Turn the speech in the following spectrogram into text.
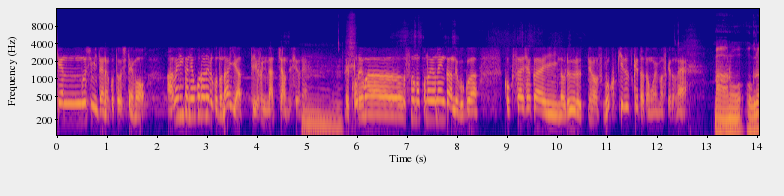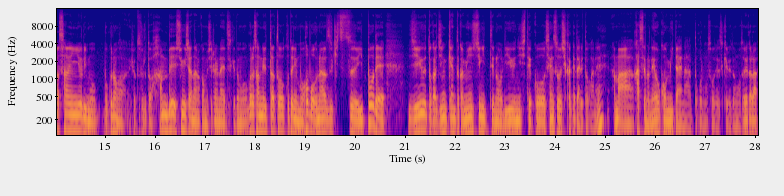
権無視みたいなことをしてもアメリカに怒られることないやっていうふうになっちゃうんですよね。でこれはそのこの4年間で僕は国際社会のルールっていうのをすごく傷つけたと思いますけどね。まあ、あの小倉さんよりも僕の方がひょっとすると反米主義者なのかもしれないですけども小倉さんの言ったことにもほぼうなずきつつ一方で自由とか人権とか民主主義っていうのを理由にしてこう戦争を仕掛けたりとかね、まあ、かつてのネオコンみたいなところもそうですけれどもそれから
